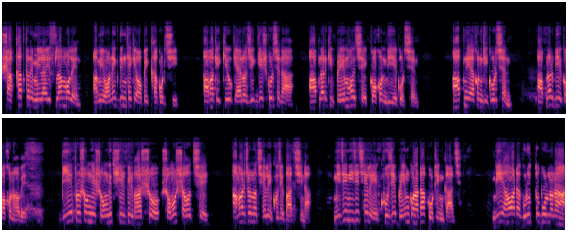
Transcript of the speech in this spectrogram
সাক্ষাৎকারে মিলা ইসলাম বলেন, আমি অনেক দিন থেকে অপেক্ষা করছি। আমাকে কেউ কেন জিজ্ঞেস করছে না, আপনার কি প্রেম হয়েছে, কখন বিয়ে করছেন? আপনি এখন কি করছেন? আপনার বিয়ে কখন হবে? বিয়ে প্রসঙ্গে সংগীত শিল্পীর ভাষ্য, সমস্যা হচ্ছে, আমার জন্য ছেলে খুঁজে পাচ্ছি না। নিজে নিজে ছেলে খুঁজে প্রেম করাটা কঠিন কাজ। বিয়ে হওয়াটা গুরুত্বপূর্ণ না,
